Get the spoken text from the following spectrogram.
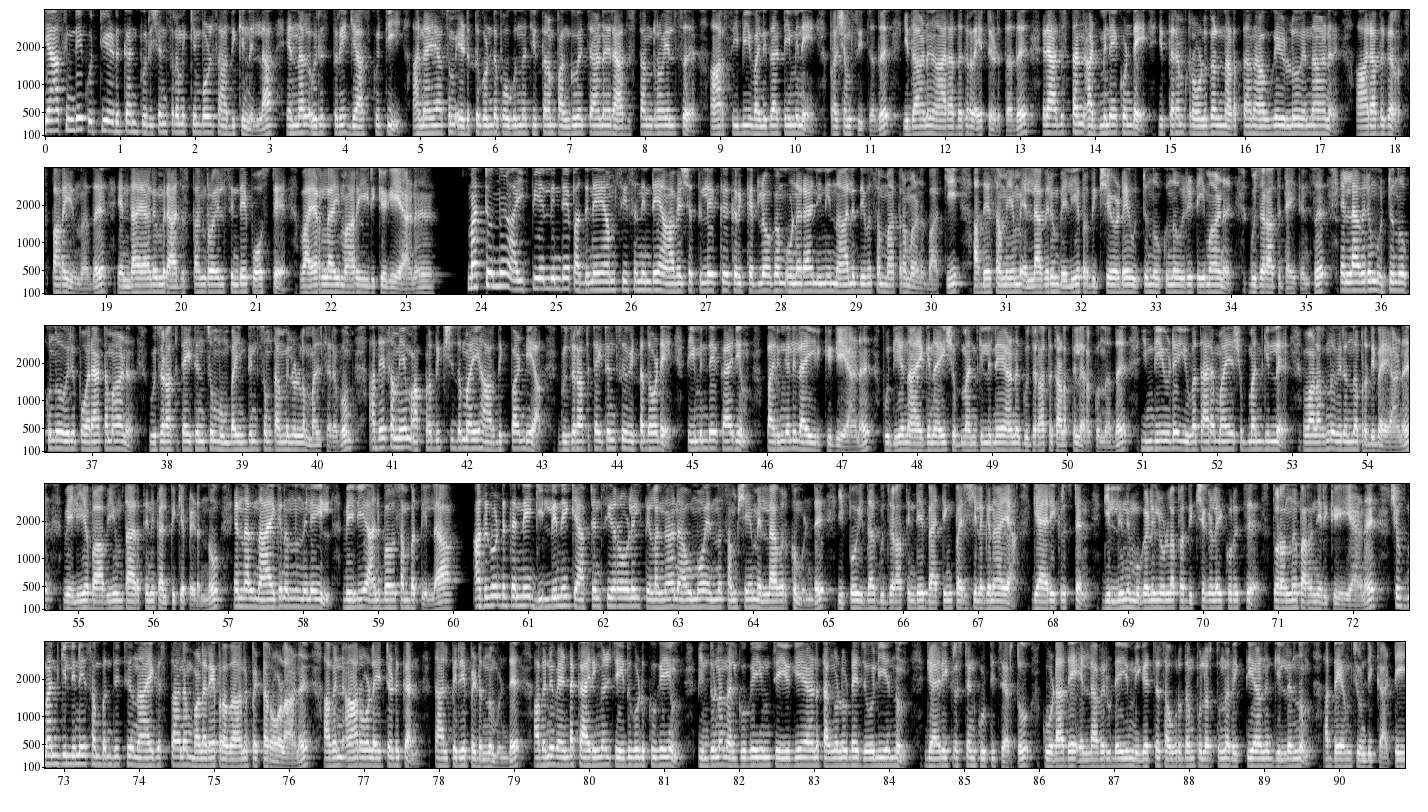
ഗ്യാസിന്റെ കുറ്റി എടുക്കാൻ പുരുഷൻ ശ്രമിക്കുമ്പോൾ സാധിക്കുന്നില്ല. എന്നാൽ ഒരു സ്ത്രീ ഗ്യാസ് കുറ്റി അനായാസം എടുത്തുകൊണ്ട് പോകുന്ന ചിത്രം പങ്കുവച്ചാണ് Rajasthan royals R C B വനിതാ ടീമിനെ പ്രശംസിച്ചത്. ഇതാണ് ആരാധകർ ഏറ്റെടുത്തത്. രാജസ്ഥാൻ അഡ്മിനെ കൊണ്ടേ ഇത്തരം ട്രോളുകൾ നടത്താനാവുകയുള്ളൂ എന്നാണ് ആരാധകർ പറയുന്നത്. എന്തായാലും രാജസ്ഥാൻ റോയൽസിന്റെ പോസ്റ്റ് വൈറലായി മാറിയിരിക്കുകയാണ്. മറ്റൊന്ന് ഐ പി എല്ലിന്റെ പതിനേഴാം സീസണിന്റെ ആവേശത്തിലേക്ക് ക്രിക്കറ്റ് ലോകം ഉണരാൻ ഇനി നാല് ദിവസം മാത്രമാണ് ബാക്കി. അതേസമയം എല്ലാവരും വലിയ പ്രതീക്ഷയോടെ ഉറ്റുനോക്കുന്ന ഒരു ടീമാണ് ഗുജറാത്ത് ടൈറ്റൻസ്. എല്ലാവരും ഉറ്റുനോക്കുന്ന ഒരു പോരാട്ടമാണ് ഗുജറാത്ത് ടൈറ്റൻസും മുംബൈ ഇന്ത്യൻസും തമ്മിലുള്ള മത്സരവും. അതേസമയം അപ്രതീക്ഷിതമായി ഹാർദിക് പാണ്ഡ്യ ഗുജറാത്ത് ടൈറ്റൻസ് വിട്ടതോടെ ടീമിന്റെ കാര്യം പരുങ്ങലിലായിരിക്കുകയാണ്. പുതിയ നായകനായി ശുഭ്മാൻ ഗില്ലിനെയാണ് ഗുജറാത്ത് കളത്തിലിറക്കുന്നത്. ഇന്ത്യയുടെ യുവതാരമായ ശുഭ്മാൻ ഗില്ല് വളർന്നു വരുന്ന പ്രതിഭയാണ് വലിയ ഭാവിയും താരത്തിന് കൽപ്പിക്കപ്പെടുന്നു. എന്നാൽ നായകനെന്ന നിലയിൽ വലിയ അനുഭവ സമ്പത്തില്ല. അതുകൊണ്ട് തന്നെ ഗില്ലിന് ക്യാപ്റ്റൻസി റോളിൽ തിളങ്ങാനാവുമോ എന്ന സംശയം എല്ലാവർക്കുമുണ്ട്. ഇപ്പോൾ ഇതാ ഗുജറാത്തിന്റെ ബാറ്റിംഗ് പരിശീലകനായ ഗാരി ക്രിസ്റ്റൻ ഗില്ലിന് മുകളിലുള്ള പ്രതീക്ഷകളെക്കുറിച്ച് തുറന്ന് പറഞ്ഞിരിക്കുകയാണ്. ശുഭ്മാൻ ഗില്ലിനെ സംബന്ധിച്ച് നായകസ്ഥാനം വളരെ പ്രധാനപ്പെട്ട റോളാണ്. അവൻ ആ റോൾ ഏറ്റെടുക്കാൻ താല്പര്യപ്പെടുന്നുമുണ്ട് അവന് വേണ്ട കാര്യങ്ങൾ ചെയ്തു കൊടുക്കുകയും പിന്തുണ നൽകുകയും ചെയ്യുകയാണ് തങ്ങളുടെ ജോലിയെന്നും ഗാരി ക്രിസ്റ്റൻ കൂട്ടിച്ചേർത്തു. കൂടാതെ എല്ലാവരുടെയും മികച്ച സൗഹൃദം പുലർത്തുന്ന വ്യക്തിയാണ് ഗില്ലെന്നും അദ്ദേഹം ചൂണ്ടിക്കാട്ടി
